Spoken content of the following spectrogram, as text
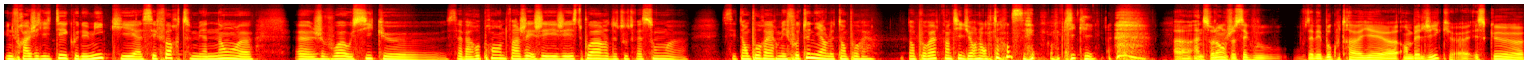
une fragilité économique qui est assez forte. Maintenant, je vois aussi que ça va reprendre. Enfin, j'ai espoir, de toute façon, c'est temporaire, mais il faut tenir le temporaire. Le temporaire, quand il dure longtemps, c'est compliqué. Anne Solange, je sais que vous, vous avez beaucoup travaillé euh, en Belgique. Euh, est-ce que,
